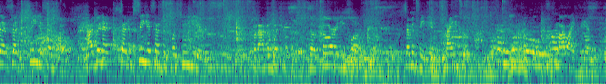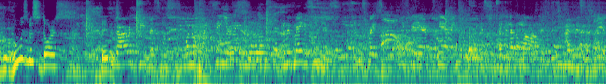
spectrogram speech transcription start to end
at Sedgwick Senior Center. I've been at Sedgwick Senior Center for two years, but I've been with the authority for 17 years, 92. This is my life here. Who, was Miss Doris Favors? Doris Beavers was one of my seniors, one of the greatest seniors. She's great. She's always there, caring, like another mom. I miss her very.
